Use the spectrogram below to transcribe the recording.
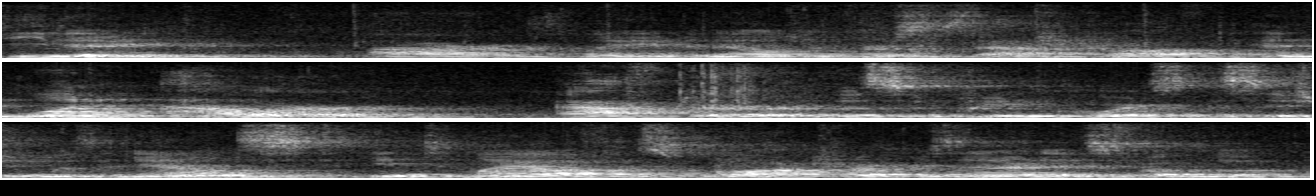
defeating our claim in Eldred versus Ashcroft, and one hour after the Supreme Court's decision was announced, into my office walked representatives from the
